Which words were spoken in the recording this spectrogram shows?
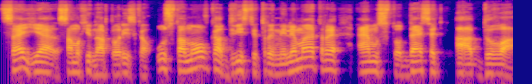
Це є самохідна артилерійська установка 203 мм М110 А2.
